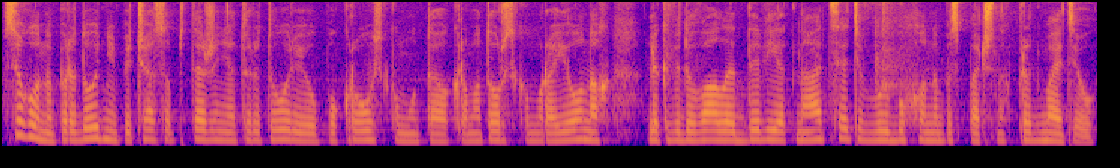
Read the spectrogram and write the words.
Всього напередодні під час обстеження території у Покровському та Краматорському районах ліквідували 19 вибухонебезпечних предметів.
